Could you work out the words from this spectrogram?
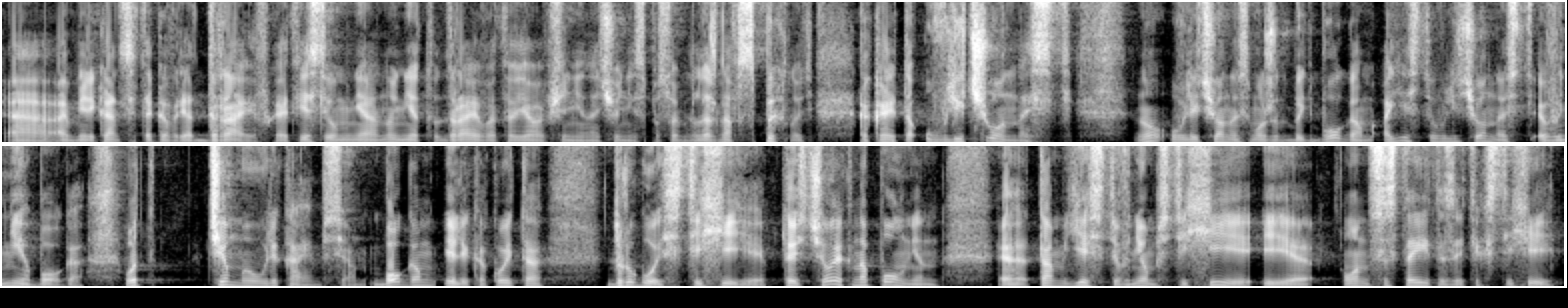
Э, американцы это говорят драйв. Говорят, если у меня ну, нет драйва, то я вообще ни на что не способен. Должна вспыхнуть какая-то увлеченность. Ну, увлеченность может быть Богом, а есть увлеченность вне Бога. Вот чем мы увлекаемся? Богом или какой-то другой стихией? То есть человек наполнен, э, там есть в нем стихии, и он состоит из этих стихий.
